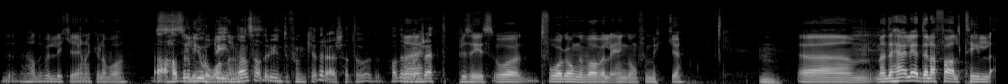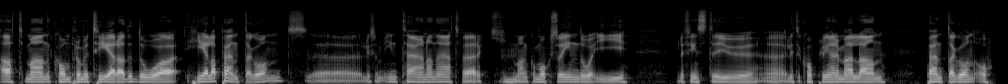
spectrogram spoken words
det hade väl lika gärna kunnat vara Ja, hade de gjort det innan så hade det ju inte funkat det där, så då hade det Nej. varit rätt. Precis, och två gånger var väl en gång för mycket. Mm. Ehm, men det här ledde i alla fall till att man komprometterade då hela Pentagons eh, liksom interna nätverk. Mm. Man kom också in då i, det finns det ju eh, lite kopplingar emellan Pentagon och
